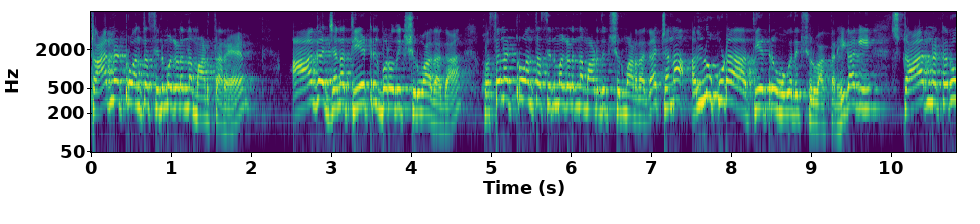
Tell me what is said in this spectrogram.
ಸ್ಟಾರ್ ನಟರು ಅಂತ ಸಿನಿಮಾಗಳನ್ನು ಮಾಡ್ತಾರೆ ಆಗ ಜನ ಥಿಯೇಟ್ರಿಗೆ ಬರೋದಕ್ಕೆ ಶುರುವಾದಾಗ ಹೊಸ ನಟರು ಅಂತ ಸಿನಿಮಾಗಳನ್ನು ಮಾಡೋದಕ್ಕೆ ಶುರು ಮಾಡಿದಾಗ ಜನ ಅಲ್ಲೂ ಕೂಡ ಥಿಯೇಟ್ರಿಗೆ ಹೋಗೋದಕ್ಕೆ ಶುರುವಾಗ್ತಾರೆ. ಹೀಗಾಗಿ ಸ್ಟಾರ್ ನಟರು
